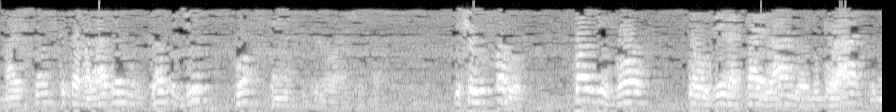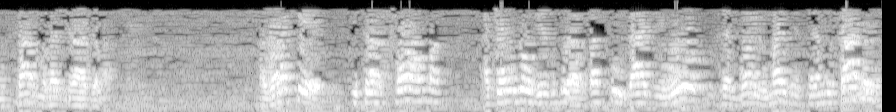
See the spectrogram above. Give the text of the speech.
Mas temos que trabalhar dentro do campo de consenso de lógica. E Jesus falou, qual de vós se a ovelha cai lá no, no buraco, não sabe, não vai tirar de lá. Agora que, que transforma aquelas ovelhas buraco para cuidar de outros rebanhos mais extremos, sabe?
